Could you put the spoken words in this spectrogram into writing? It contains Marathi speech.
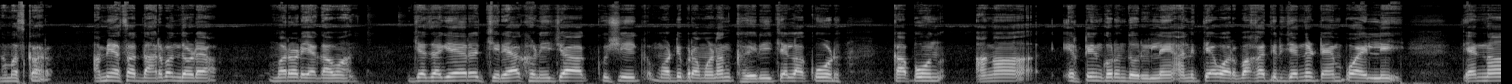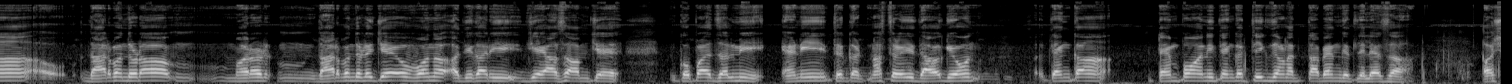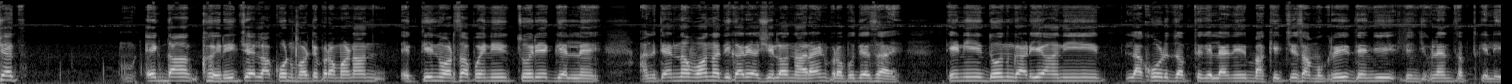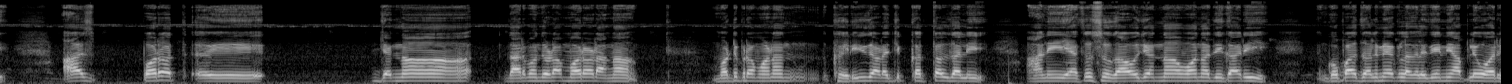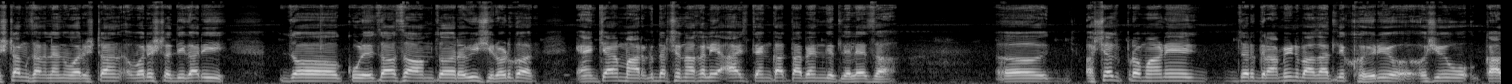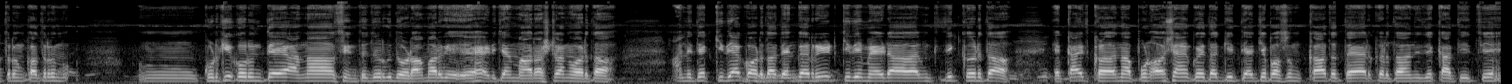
नमस्कार. आमी आसा दारबांदोड्या मरड ह्या गांवांत. जे जाग्यार चिऱ्या खणीच्या कुशीक मोठ्या प्रमाणान खैरीचें लाकूड कापून हांगा एकटेन करून दवरिल्लें आनी तें व्हरपा खातीर जेन्ना टॅम्पो आयिल्ली तेन्ना दारबांदोडा मरड दारबांदोड्याचे वन अधिकारी जे आसा आमचे गोपाळ जल्मी हेणी थंय घटनास्थळी धांव घेवन तांकां टॅम्पो आनी तांकां तीग जाणां ताब्यांत घेतलेले आसा. अशेंच एकदां खैरीचें लाकूड मोठ्या प्रमाणान एक तीन वर्सां पयलीं चोरयेक गेल्लें आनी तेन्ना वन अधिकारी आशिल्लो नारायण प्रभुदेसाय तेणी दोन गाडयो आनी लाकूड जप्त केलें आनी बाकीची सामुग्री तेंची तेंचे कडल्यान जप्त केली. आज परत जेन्ना दारबांदोडा मरड हांगा मोठ्या प्रमाणान खैरी झाडाची कत्तल जाली आनी हेचो सुगाव जेन्ना वन अधिकारी गोपाळ जल्म्याक लागले. तेणी आपले वरिश्ठांक सांगल्यान आनी वरिश्ठां वरिश्ठ अधिकारी जो कुळेचो आसा आमचो रवी शिरोडकर यांच्या मार्गदर्शना खाली आयज तांकां ताब्यांत घेतलेले आसा अशेंच अशेच प्रमाणे जर ग्रामीण भागांतली खैरी अश्यो कातरून कातरून कुडकी करून ते हांगा सिंधुदुर्ग दोडामार्ग हे सायडीच्यान महाराष्ट्रान व्हरता आनी ते कित्याक व्हरता तांकां रेट कितें मेळटा? आनी कितें करता? हें कांयच कळना. पूण अशें आयकता की तेचे पासून कात तयार करता आनी ते कातीचे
